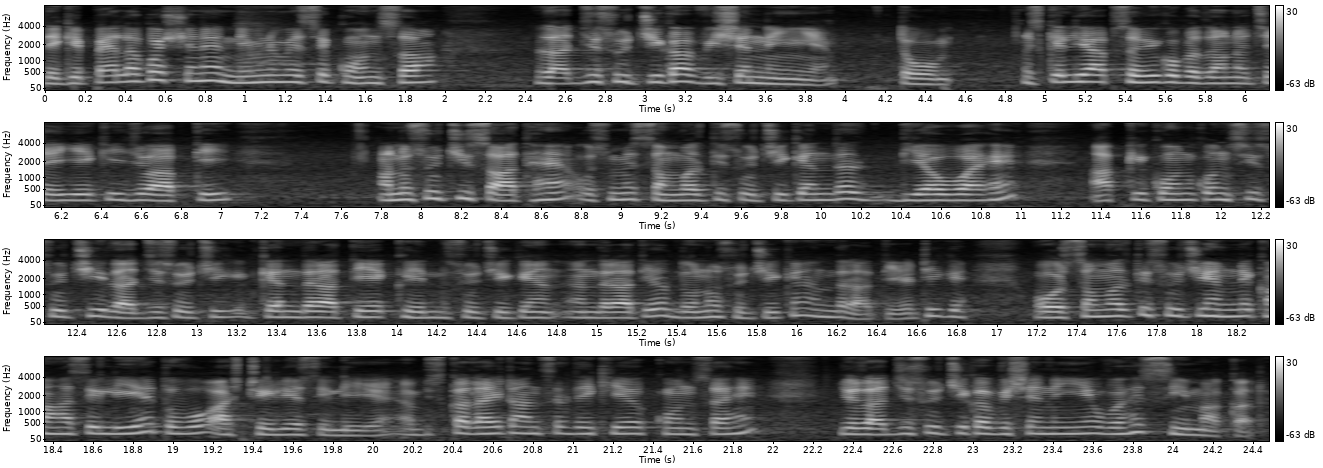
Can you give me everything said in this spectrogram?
देखिए, पहला क्वेश्चन है, निम्न में से कौन सा राज्य सूची का विषय नहीं है? तो इसके लिए आप सभी को बताना चाहिए कि जो आपकी अनुसूची सात हैं, उसमें संवर्ती सूची के अंदर दिया हुआ है। आपकी कौन कौन सी सूची? राज्य सूची के अंदर आती है, केंद्र सूची के अंदर आती है और दोनों सूची के अंदर आती है, ठीक है? और संवर्ती सूची हमने कहाँ से ली है? तो वो ऑस्ट्रेलिया से ली है। अब इसका राइट आंसर देखिए, कौन सा है? जो राज्य सूची का विषय नहीं है वह है सीमा कर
